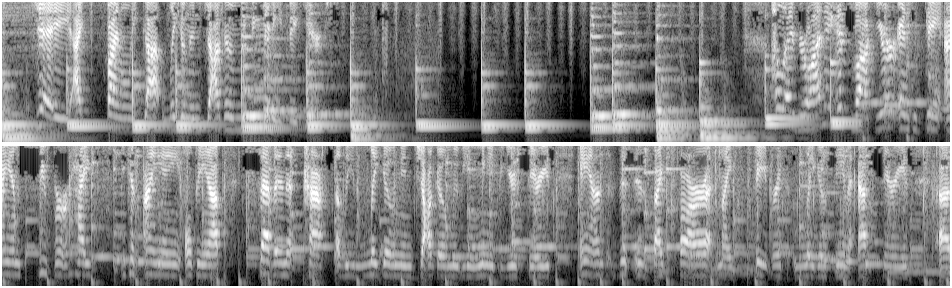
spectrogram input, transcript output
Yay, I finally got LEGO Ninjago movie minifigures. Hello everyone, it's Vok here, and today I am super hyped because I am opening up seven packs of the LEGO Ninjago movie minifigure series, and this is by far my favorite LEGO CMF series. Uh,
